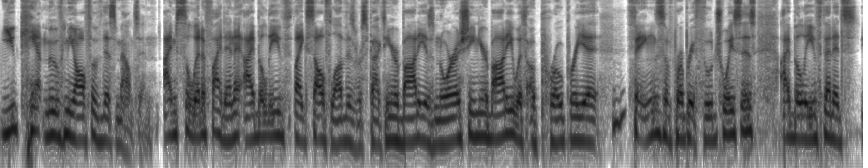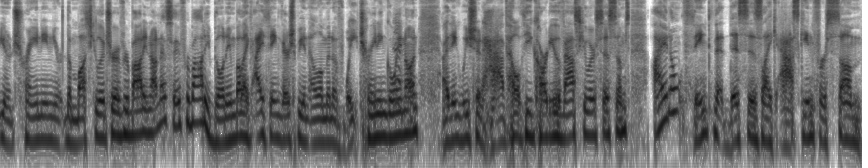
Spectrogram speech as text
you can't move me off of this mountain. I'm solidified in it. I believe like self love is respecting your body, is nourishing your body with appropriate mm-hmm. things, appropriate food choices. I believe that it's you know training your the musculature of your body, not necessarily for bodybuilding, but like I think there should be an element of weight training going on. I think we should have healthy cardiovascular systems. I don't think that this is like asking for some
